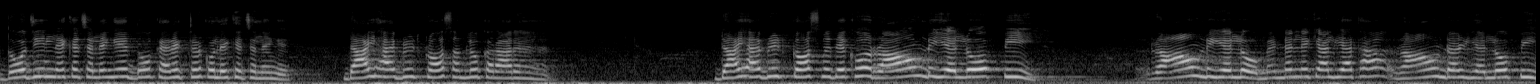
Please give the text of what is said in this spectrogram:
दो जीन लेके चलेंगे, दो कैरेक्टर को लेके चलेंगे। डाई हाइब्रिड क्रॉस हम लोग करा रहे हैं। डाई हाइब्रिड क्रॉस में देखो round yellow pea round yellow Mendel ने क्या लिया था? राउंड और yellow pea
